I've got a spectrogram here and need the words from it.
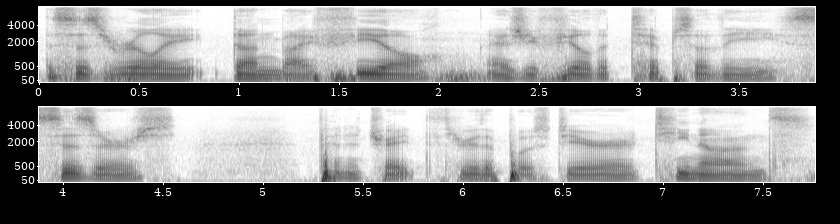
This is really done by feel as you feel the tips of the scissors penetrate through the posterior Tenon's.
